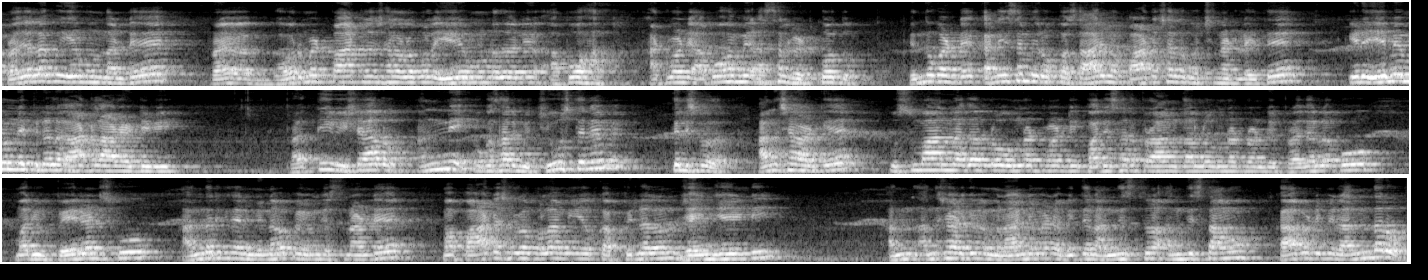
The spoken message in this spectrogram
ప్రజలకు ఏముందంటే ప్ర గవర్నమెంట్ పాఠశాల లోపల ఏముండదు అని అపోహ. అటువంటి అపోహ మీరు అస్సలు పెట్టుకోవద్దు. ఎందుకంటే కనీసం మీరు ఒక్కసారి మా పాఠశాలకు వచ్చినట్లయితే ఇక్కడ ఏమేమి ఉన్నాయి పిల్లలకు ఆటలు ఆడేటివి? ప్రతి విషయాలు అన్నీ ఒకసారి మీరు చూస్తేనే తెలిసిపోదు తెలిసిపోతుంది ఉస్మాన్ నగర్లో ఉన్నటువంటి పరిసర ప్రాంతాల్లో ఉన్నటువంటి ప్రజలకు మరియు పేరెంట్స్కు అందరికీ నేను విన్నపం ఏం చేస్తున్నా అంటే మా పాఠశాల లోపల మీ యొక్క పిల్లలను జాయిన్ చేయండి. అంద అందుచేపటికి మేము నాణ్యమైన విద్యను అందిస్తూ అందిస్తాము. కాబట్టి మీరు అందరూ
